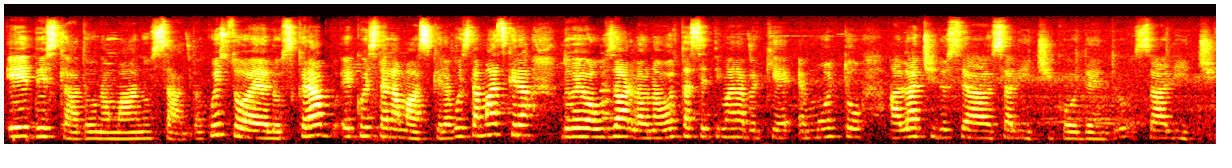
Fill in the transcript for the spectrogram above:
ed è stata una mano santa. Questo è lo scrub e questa è la maschera. Questa maschera doveva usarla una volta a settimana perché è molto all'acido salicico dentro. Salicic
